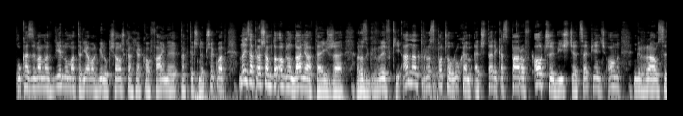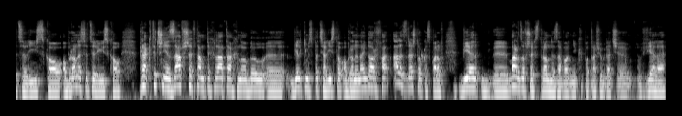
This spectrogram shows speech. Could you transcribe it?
ukazywana w wielu materiałach, w wielu książkach jako fajny, taktyczny przykład. No i zapraszam do oglądania tejże rozgrywki. Anand rozpoczął ruchem E4, Kasparow oczywiście C5, on grał sycylijską, obronę sycylijską. Praktycznie zawsze w tamtych latach no, był y, wielkim specjalistą obrony Najdorfa, ale zresztą Kasparow wie, y, bardzo wszechstronny zawodnik, potrafił grać y, wiele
